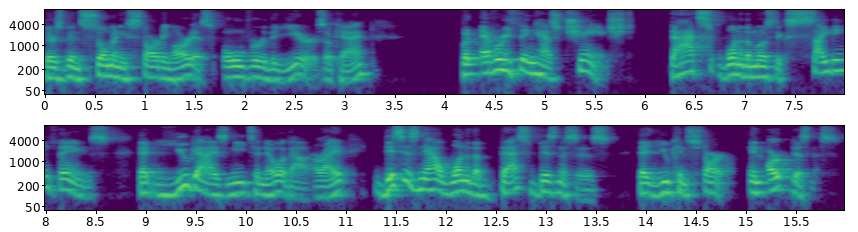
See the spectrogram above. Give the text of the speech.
there's been so many starving artists over the years. Okay. But everything has changed. That's one of the most exciting things that you guys need to know about. All right. This is now one of the best businesses that you can start an art business.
